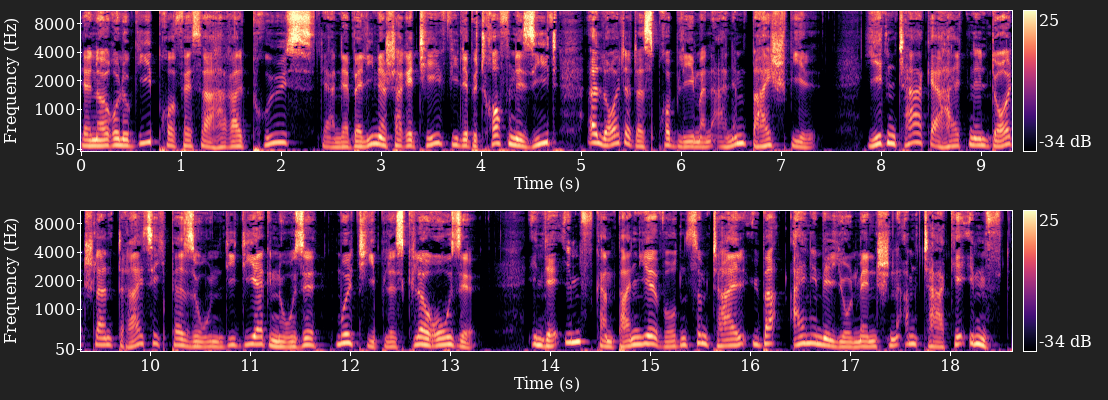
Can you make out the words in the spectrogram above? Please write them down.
Der Neurologieprofessor Harald Prüß, der an der Berliner Charité viele Betroffene sieht, erläutert das Problem an einem Beispiel. Jeden Tag erhalten in Deutschland 30 Personen die Diagnose Multiple Sklerose. In der Impfkampagne wurden zum Teil über eine Million Menschen am Tag geimpft.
